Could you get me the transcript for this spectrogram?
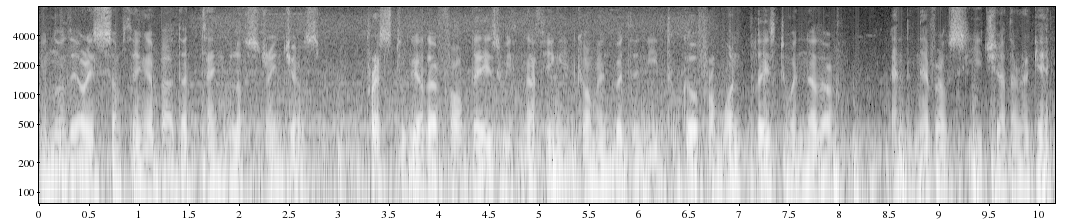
You know, there is something about that tangle of strangers, pressed together for days with nothing in common but the need to go from one place to another and never see each other again.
